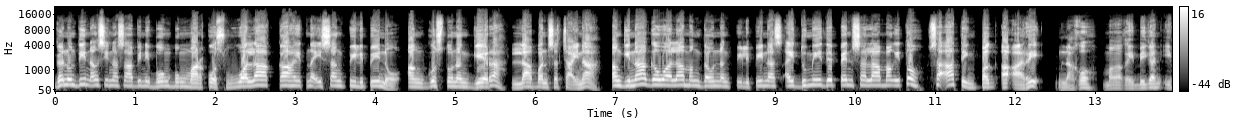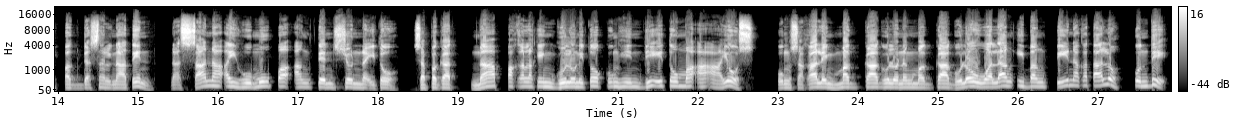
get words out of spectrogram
Ganon din ang sinasabi ni Bongbong Marcos, wala kahit na isang Pilipino ang gusto ng gera laban sa China. Ang ginagawa lamang daw ng Pilipinas ay dumidepensa lamang ito sa ating pag-aari. Nako, mga kaibigan, ipagdasal natin na sana ay humupa ang tensyon na ito sapagkat napakalaking gulo nito kung hindi ito maaayos. Kung sakaling magkagulo ng magkagulo, walang ibang pinakatalo kundi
